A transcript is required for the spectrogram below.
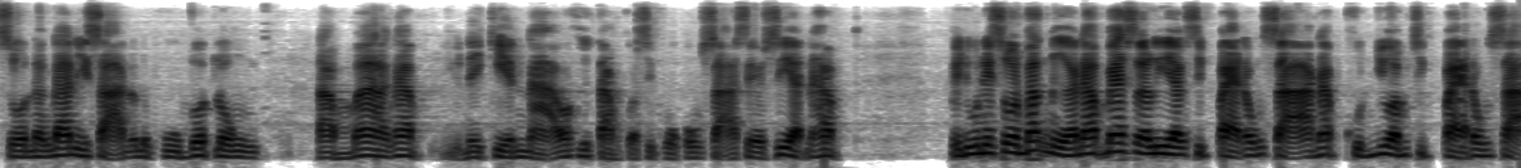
โซนทางด้านอีสานอุณหภูมิลดลงต่ำมากนะครับ อยู่ในเกณฑ์หนาวก็คือต่ำกว่า 16 องศาเซลเซียสนะครับ ไปดูในโซนภาคเหนือนะครับ แม่เสลียง 18 องศานะครับ ขุนยวม 18 องศา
